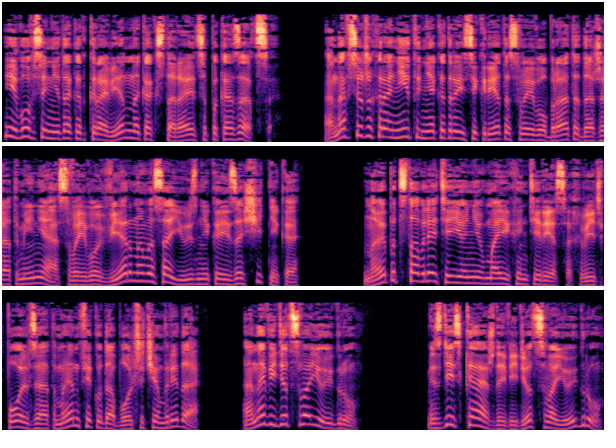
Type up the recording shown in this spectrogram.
и вовсе не так откровенно, как старается показаться. Она все же хранит некоторые секреты своего брата даже от меня, своего верного союзника и защитника. Но и подставлять ее не в моих интересах, ведь пользы от Мэнфи куда больше, чем вреда. Она ведет свою игру. Здесь каждый ведет свою игру.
